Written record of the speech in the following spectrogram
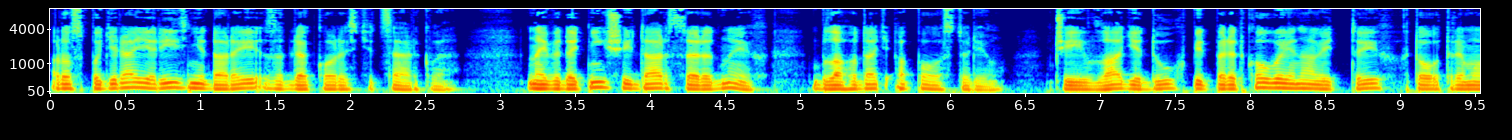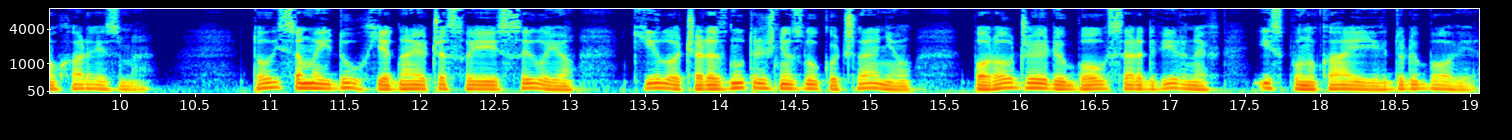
розподіляє різні дари задля користі церкви. Найвидатніший дар серед них благодать апостолів, чиїй владі дух підпорядковує навіть тих, хто отримав харизми. Той самий дух, єднаючи своєю силою, тіло через внутрішню злуку членів, породжує любов серед вірних і спонукає їх до любові.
